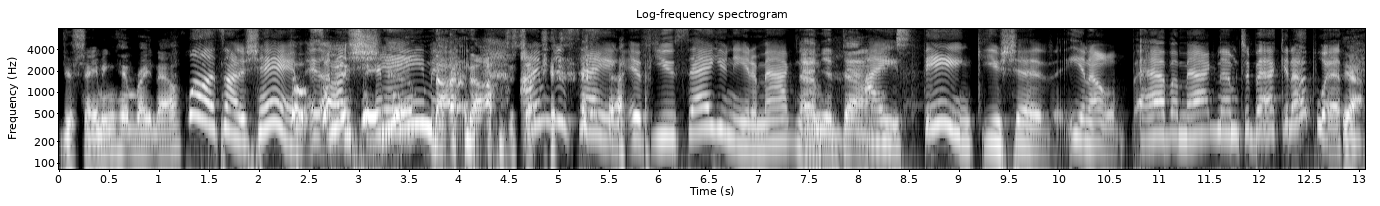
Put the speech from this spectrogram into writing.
you're shaming him right now? Well, it's not a shame. Don't I'm not shame shaming. No, no, I'm just I'm just saying, if you say you need a magnum, and you're down. I think you should, you know, have a magnum to back it up with. Yeah.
